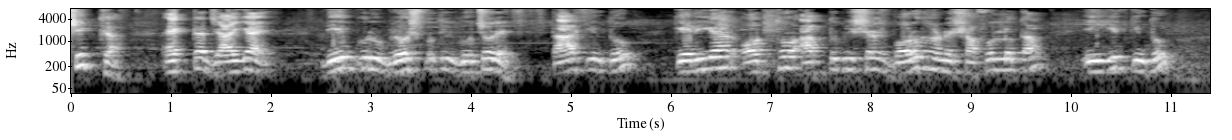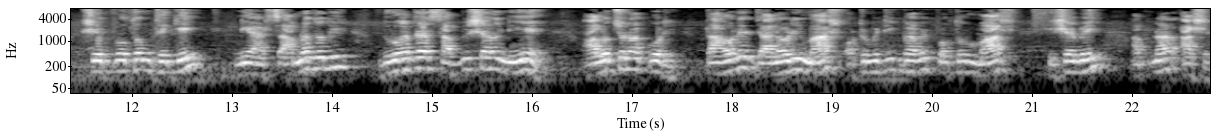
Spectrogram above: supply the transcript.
শিক্ষা একটা জায়গায় দেবগুরু বৃহস্পতির গোচরে তার কিন্তু কেরিয়ার, অর্থ, আত্মবিশ্বাস বড় ধরনের সাফল্যতা ইঙ্গিত কিন্তু সে প্রথম থেকেই নিয়ে আসছে। আমরা যদি দু হাজার ছাব্বিশ সাল নিয়ে আলোচনা করি, তাহলে জানুয়ারি মাস অটোমেটিকভাবে প্রথম মাস হিসেবেই আপনার আসে।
